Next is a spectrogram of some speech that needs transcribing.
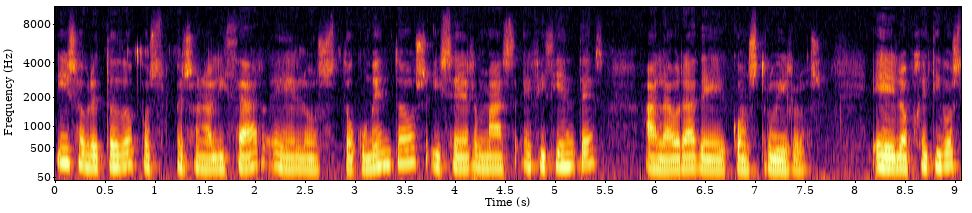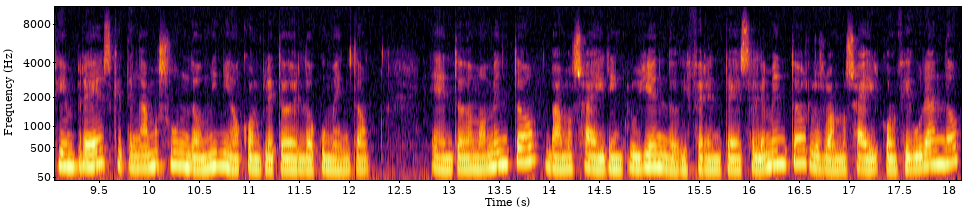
y sobre todo pues, personalizar eh, los documentos y ser más eficientes a la hora de construirlos. El objetivo siempre es que tengamos un dominio completo del documento. En todo momento vamos a ir incluyendo diferentes elementos, los vamos a ir configurando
